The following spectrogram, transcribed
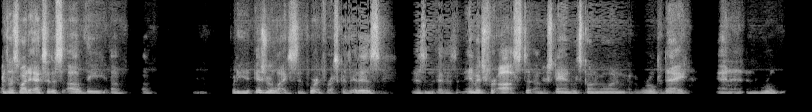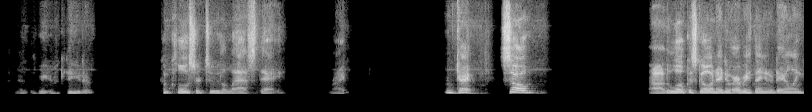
and that's why the exodus of the of, of for the Israelites is important for us because it is it is, an, it is an image for us to understand what's going on in the world today and, and, world as we continue to come closer to the last day, right? Okay, so uh, the locusts go and they do everything, and they only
